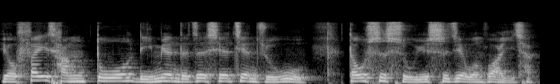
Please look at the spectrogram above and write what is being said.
有非常多里面的这些建筑物都是属于世界文化遗产。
